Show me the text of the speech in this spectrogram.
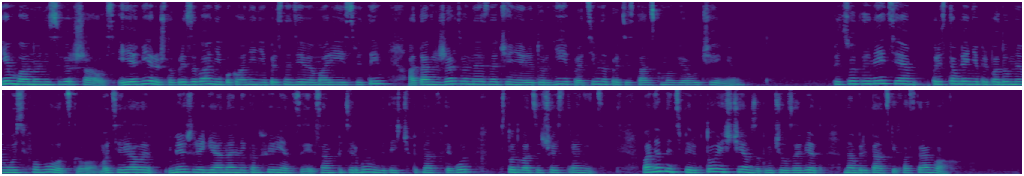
кем бы оно ни совершалось, и я верю, что призывание и поклонение Преснодеве Марии святым, а также жертвенное значение литургии противно протестантскому вероучению. 500-летие представления преподобного Иосифа Володского, материалы межрегиональной конференции, Санкт-Петербург, 2015 год, 126 страниц. Понятно теперь, кто и с чем заключил завет на Британских островах.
